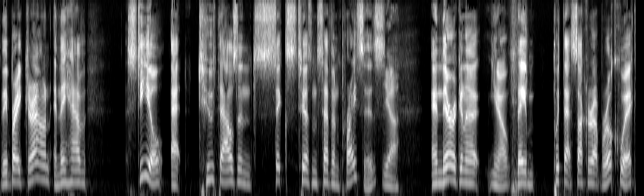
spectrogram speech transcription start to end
they break down and they have steel at 2006 2007 prices Yeah. and they're gonna you know they put that sucker up real quick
